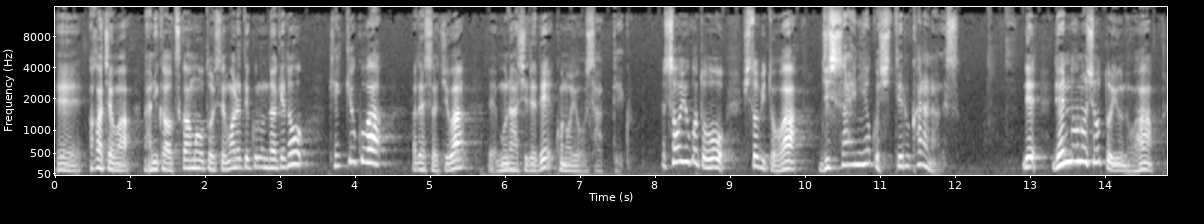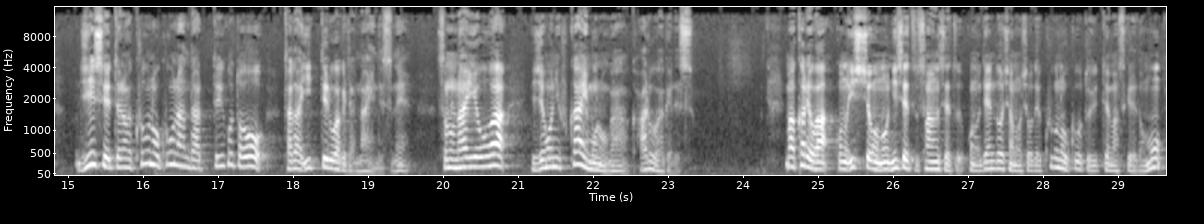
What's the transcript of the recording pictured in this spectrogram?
えー、赤ちゃんは何かをつかもうとして生まれてくるんだけど結局は私たちは虚しででこの世を去っていくそういうことを人々は実際によく知ってるからなんです。で、伝道の書というのは、人生というのは空の空なんだっていうことをただ言ってるわけじゃないんですね。その内容は非常に深いものがあるわけです。まあ彼はこの一章の二節三節この伝道者の書で空の空と言ってますけれども、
